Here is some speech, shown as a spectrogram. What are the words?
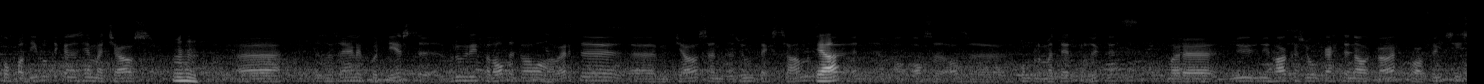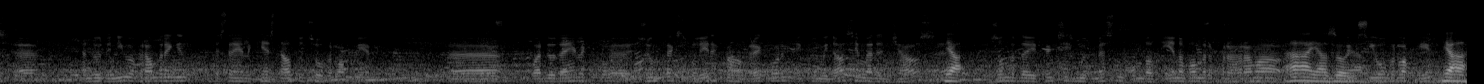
compatibel te kunnen zijn met JAWS. Mhm. Eh, dus dat is eigenlijk voor het eerst, vroeger heeft dat altijd wel al gewerkt, eh, ehm, JAWS en, en Zoomtekst samen, Ja. en- en al- als, als eh, complementair product. hè. Maar eh, nu, nu haken ze ook echt in elkaar qua functies. eh, en door de nieuwe veranderingen is er eigenlijk geen sneltoetsoverlap meer. Eh, waardoor eigenlijk eh, Zoomtekst volledig kan gebruikt worden in combinatie met een JAWS. Ja. Zonder dat je functies moet missen omdat een of ander programma Ah ja, zo functieoverlap heeft Ja.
